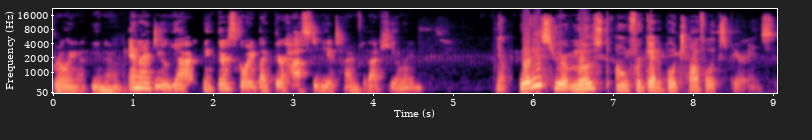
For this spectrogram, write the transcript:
brilliant, you know? And I do, yeah. I think there's going, like, there has to be a time for that healing. Yeah. What is your most unforgettable travel experience?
